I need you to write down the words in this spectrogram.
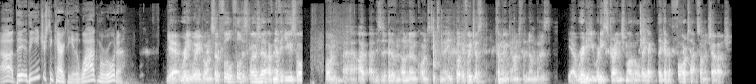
Ah, the the interesting character here, the Warg Marauder. Yeah, really weird one. So full full disclosure, I've never used one. Uh, I, I, this is a bit of an unknown quantity to me. But if we're just coming down to the numbers, yeah, really really strange model. They they get a four attacks on the charge.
